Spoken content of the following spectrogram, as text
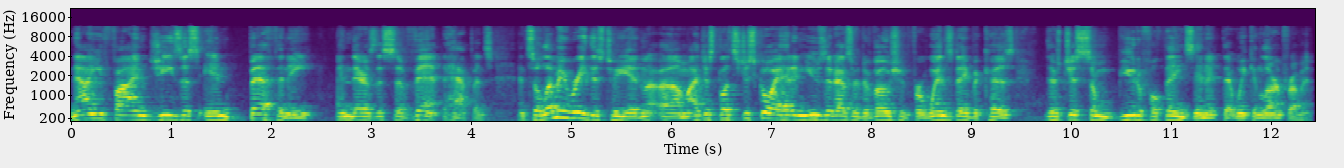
Now you find Jesus in Bethany and there's this event that happens. And so let me read this to you. And um, I just let's just go ahead and use it as our devotion for Wednesday because there's just some beautiful things in it that we can learn from it.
